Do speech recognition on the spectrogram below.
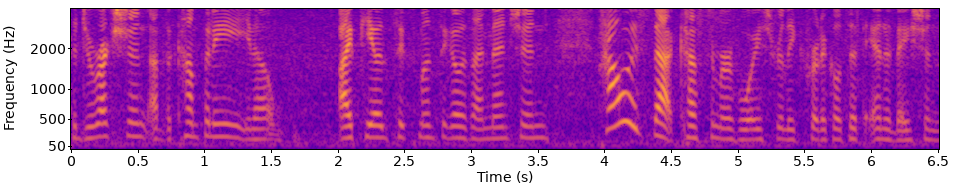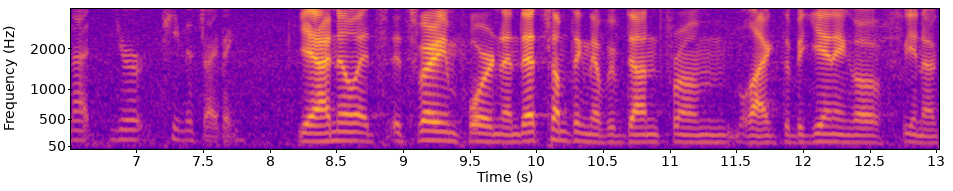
the direction of the company, you know, IPO'd six months ago, as I mentioned. How is that customer voice really critical to the innovation that your team is driving? Yeah, I know it's it's very important, and that's something that we've done from like the beginning of you know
